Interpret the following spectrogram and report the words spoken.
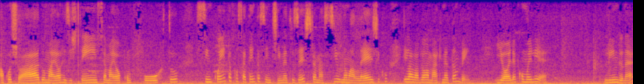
Acolchoado, maior resistência, maior conforto. 50 por 70 centímetros, extra macio, não alérgico e lavável à máquina também. E olha como ele é. Lindo, né?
